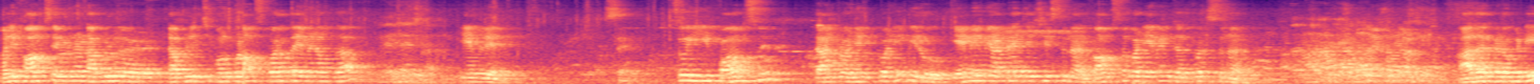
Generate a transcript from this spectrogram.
మళ్ళీ ఫామ్స్ ఎవరైనా డబ్బులు డబ్బులు ఇచ్చి కొనుక్కో ఫామ్స్ కొరత ఏమైనా ఉందా? ఏం లేదు. సరే. సో ఈ ఫామ్స్ దాంట్లో నింపుకొని మీరు ఏమేమి అటాచ్ చేసి ఇస్తున్నారు ఫామ్స్తో పాటు ఏమేమి జతపరుస్తున్నారు? ఆధార్ కార్డ్ ఒకటి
